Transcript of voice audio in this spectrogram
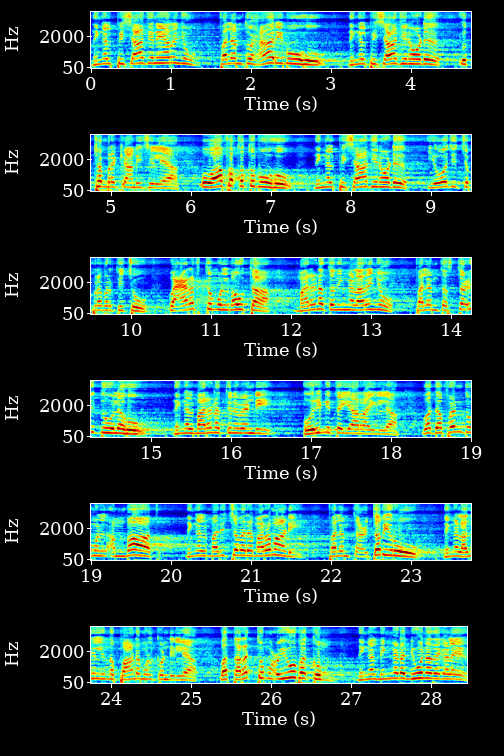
നിങ്ങൾ പിശാചിനെ അറിഞ്ഞു. ഫലം തുഹാരിബൂഹു. നിങ്ങൾ പിശാജിനോട് യുദ്ധം പ്രഖ്യാപിച്ചില്ല. വാഫക്കത്തുമൂഹു നിങ്ങൾ പിശാജിനോട് യോജിച്ച് പ്രവർത്തിച്ചു. വരഫ്തുമുൽ മൗത്ത. മരണത്തെ നിങ്ങൾ അറിഞ്ഞു. ഫലം തസ്തഴിദ്ദൂലഹു നിങ്ങൾ മരണത്തിനു വേണ്ടി ഒരുങ്ങി തയ്യാറായില്ല. വദഫൻതുമുൽ അംബാത്ത് നിങ്ങൾ മരിച്ചവരെ മറമാടി. ഫലം തഴുത്തവിറു നിങ്ങൾ അതിൽ നിന്ന് പാഠം ഉൾക്കൊണ്ടില്ല. വ തറക്തും അയൂബക്കും നിങ്ങൾ നിങ്ങളുടെ ന്യൂനതകളെ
